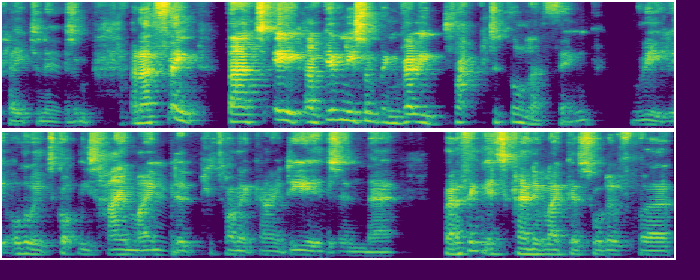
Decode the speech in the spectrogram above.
Platonism. And I think that's it. I've given you something very practical, I think, really, although it's got these high-minded Platonic ideas in there. But I think it's kind of like a sort of, uh,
